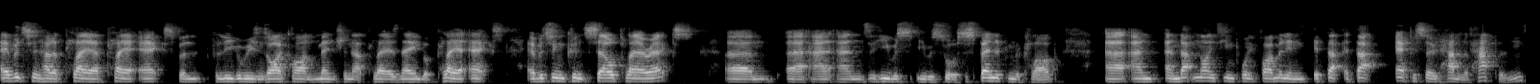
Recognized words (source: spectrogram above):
Everton had a player, player X, for, for legal reasons. I can't mention that player's name, but player X. Everton couldn't sell player X, um, uh, and, and, he was he was sort of suspended from the club. Uh, and and that 19.5 million, if that if that episode hadn't have happened,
